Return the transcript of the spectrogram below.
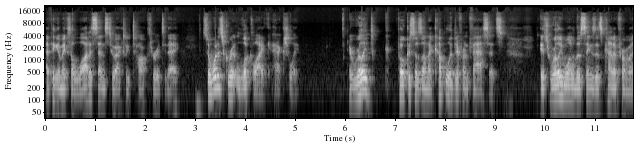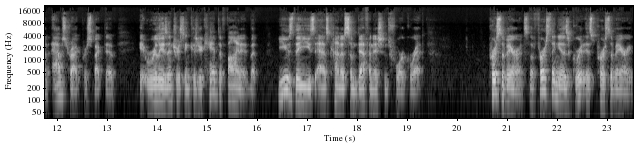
I think it makes a lot of sense to actually talk through it today. So, what does grit look like actually? It really focuses on a couple of different facets. It's really one of those things that's kind of from an abstract perspective. It really is interesting because you can't define it, but use these as kind of some definitions for grit. Perseverance. The first thing is grit is persevering.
